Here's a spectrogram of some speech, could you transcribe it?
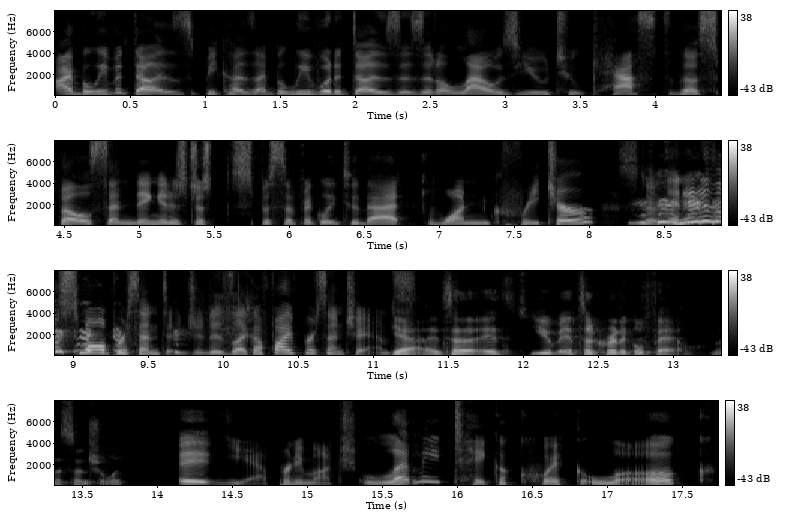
I believe it does because I believe what it does is it allows you to cast the spell sending and it's just specifically to that one creature. So- and it is a small percentage. It is like a 5% chance. Yeah, it's a it's you it's a critical fail essentially. It, yeah, pretty much. Let me take a quick look.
